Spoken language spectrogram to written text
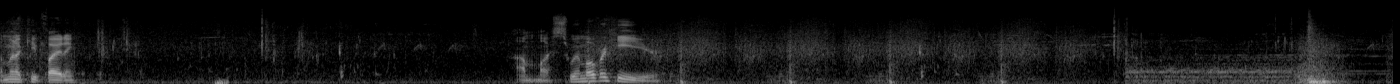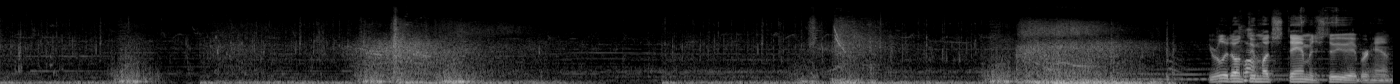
I'm gonna keep fighting. I'm gonna swim over here. Really don't do much damage, do you, Abraham?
